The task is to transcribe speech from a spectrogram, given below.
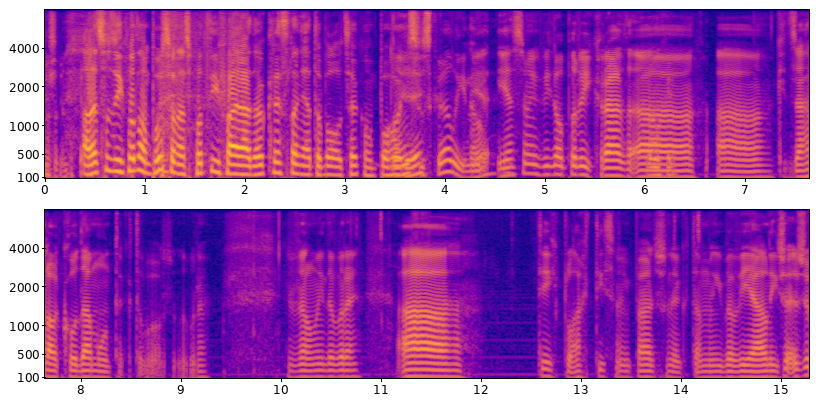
Ale som si ich potom pustil na Spotify a do kreslenia to bolo celkom v pohode. Oni sú skvelí, no. Ja, ja som ich videl prvýkrát a, a keď zahral Kodamu, tak to bolo že dobré. Veľmi dobré. A tých plachty sa mi páčili, ako tam iba viali, že, že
